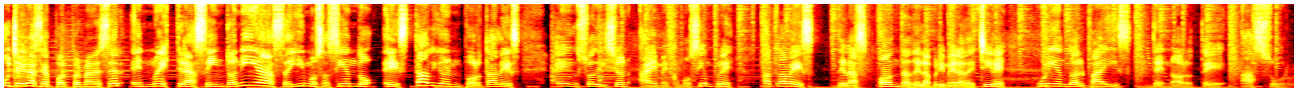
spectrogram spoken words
Muchas gracias por permanecer en nuestra sintonía. Seguimos haciendo Estadio en Portales en su edición AM, como siempre, a través de las ondas de la Primera de Chile, uniendo al país de norte a sur.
